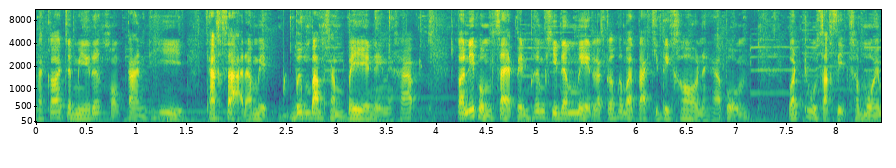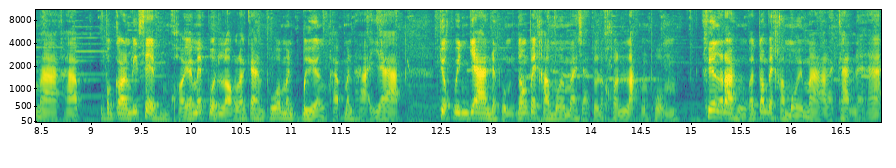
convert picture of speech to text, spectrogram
แล้วก็จะมีเรื่องของการที่ทักษะดาเมจบึ้มบัมซัมเบนเองนะครับตอนนี้ผมใส่เป็นเพิ่มคีดาเมจแล้วก็เพิ่มอัตราคิติคอลนะครับผมวัตถุศักดิ์สิทธิ์ขโมยมาครับอุปกรณ์พิเศษผมขอยังไม่ปลดล็อกแล้วกันเพราะว่ามันเปลืองครับมันหายากยกวิญญาณเดี๋ยวผมต้องไปขโมยมาจากตัวละครหลักของผม เครื่องรางผมก็ต้องไปขโมยมาแล้วกันนะฮะ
